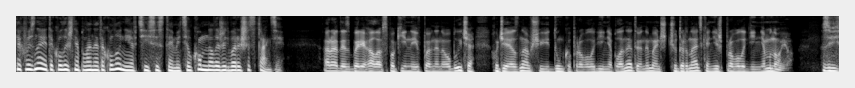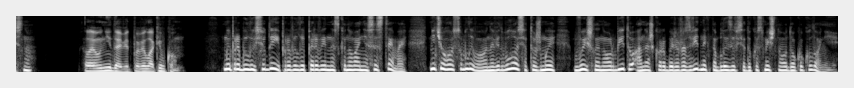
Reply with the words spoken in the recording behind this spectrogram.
Як ви знаєте, колишня планета колонія в цій системі цілком належить Баришестранзі. Рада зберігала спокійне і впевнене обличчя, хоча я знав, що її думка про володіння планетою не менш чудернацька, ніж про володіння мною. Звісно. Леоніда відповіла кивком. Ми прибули сюди і провели первинне сканування системи. Нічого особливого не відбулося, тож ми вийшли на орбіту, а наш корабель-розвідник наблизився до космічного доку колонії.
